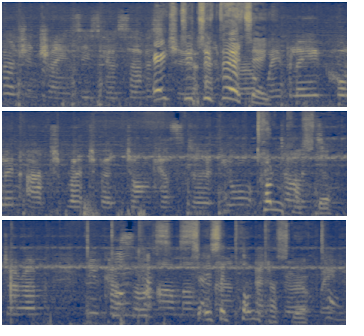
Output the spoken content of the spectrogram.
Virgin Trains East Coast service H2 to 230. Edinburgh, Waverley, calling at Retford, Doncaster, York, Toncaster. Darlington, Durham, Newcastle, Doncaster. Armagh, It said and Toncaster. Edinburgh,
